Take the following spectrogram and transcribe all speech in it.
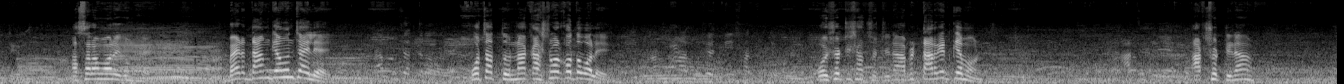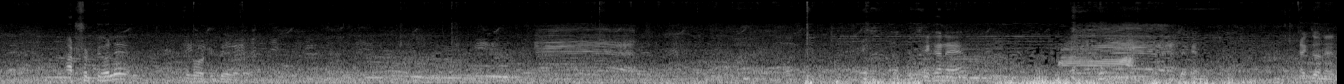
একটি আসসালামু আলাইকুম ভাই। ভাইয়ের দাম কেমন চাইলে? পঁচাত্তর। না কাস্টমার কত বলে? পঁয়ষট্টি, সাতষট্টি। না, আপনার টার্গেট কেমন? আটষট্টি না? আটষট্টি হলে এখানে দেখেন একজনের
